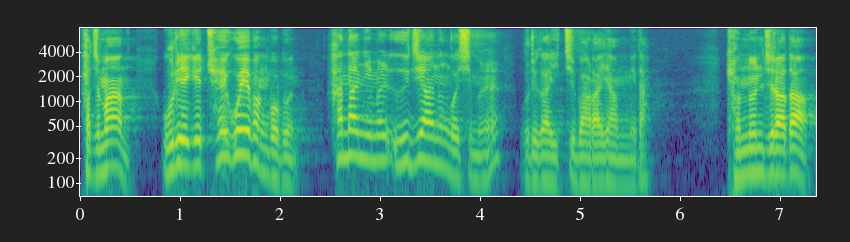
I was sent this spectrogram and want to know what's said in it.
하지만 우리에게 최고의 방법은 하나님을 의지하는 것임을 우리가 잊지 말아야 합니다. 견눈질하다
